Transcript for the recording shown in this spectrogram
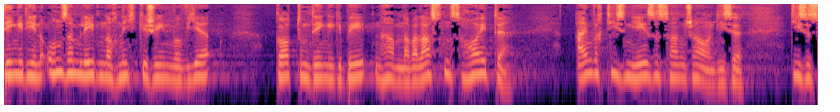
Dinge, die in unserem Leben noch nicht geschehen, wo wir Gott um Dinge gebeten haben. Aber lasst uns heute einfach diesen Jesus anschauen, diese, dieses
